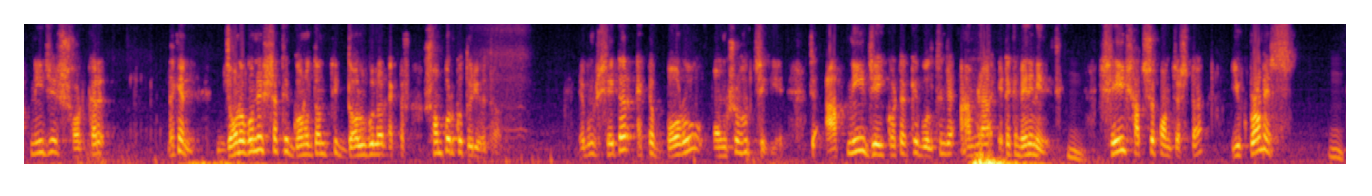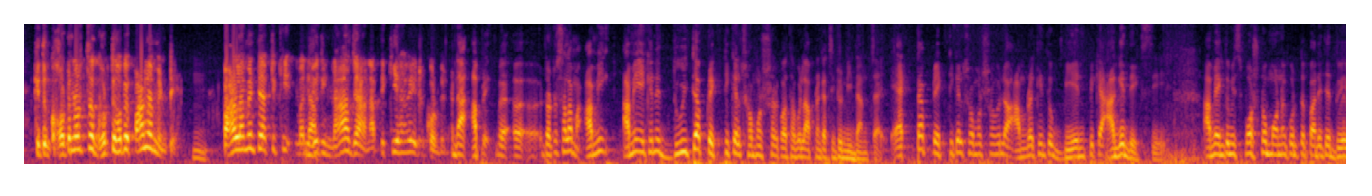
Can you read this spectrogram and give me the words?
আপনি যে সরকার দেখেন জনগণের সাথে গণতান্ত্রিক দলগুলোর একটা সম্পর্ক তৈরি হতে হবে এবং সেটার একটা বড় অংশ হচ্ছে গিয়ে যে আপনি যেই কটাকে বলছেন যে আমরা এটাকে মেনে নিয়েছি সেই সাতশো পঞ্চাশটা ইউ প্রমিস। কিন্তু ঘটনা তো ঘটতে হবে পার্লামেন্টে। পার্লামেন্টে আপনি কি মানে যদি না যান আপনি কীভাবে এটা করবেন? না আপনি ডক্টর সালাম আমি আমি এখানে দুইটা প্র্যাকটিক্যাল সমস্যার কথা বলে আপনার কাছে একটু নিদান চাই। একটা প্র্যাকটিক্যাল সমস্যা হলো আমরা কিন্তু বিএনপিকে আগে দেখছি। আমি একদম স্পষ্ট মনে করতে পারি যে দুই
